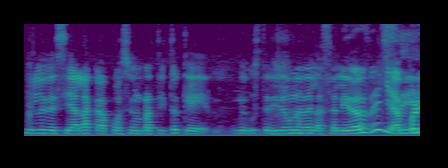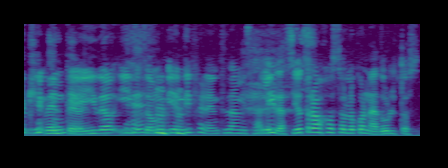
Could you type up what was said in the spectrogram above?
Yo le decía a la Capo hace un ratito que me gustaría ir a una de las salidas de ella porque nunca he ido y son bien diferentes a mis salidas. Yo trabajo solo con adultos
